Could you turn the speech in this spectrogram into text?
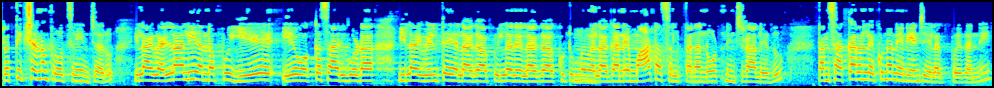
ప్రతి క్షణం ప్రోత్సహించారు. ఇలా వెళ్ళాలి అన్నప్పుడు ఏ ఏ ఒక్కసారి కూడా ఇలా వెళ్తే ఎలాగా పిల్లలు ఎలాగా కుటుంబం ఎలాగా అనే మాట అసలు తన నోటి నుంచి రాలేదు. తన సహకారం లేకుండా నేను ఏం చేయలేకపోయేదాన్ని.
